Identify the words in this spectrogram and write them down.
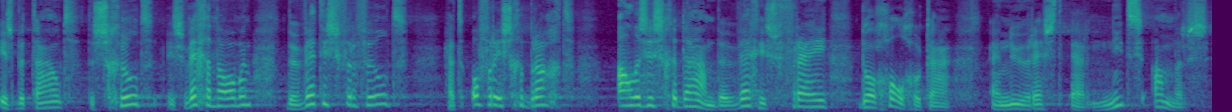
is betaald, de schuld is weggenomen, de wet is vervuld, het offer is gebracht, alles is gedaan, de weg is vrij door Golgotha. En nu rest er niets anders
